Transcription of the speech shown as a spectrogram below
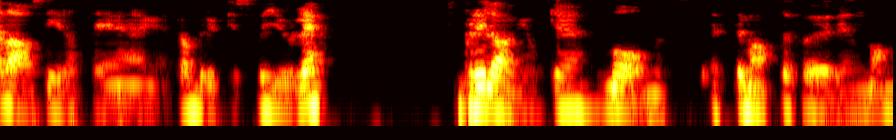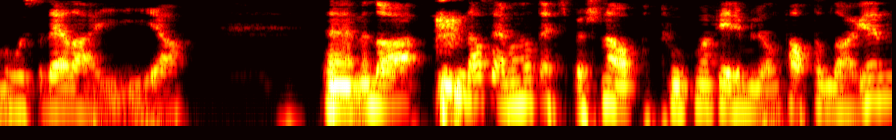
og sier at det kan brukes for juli. For de lager jo ikke månedsestimatet for non-OECD i IEA. Eh, men da, da, ser man at etterspørselen er opp 2,4 millioner fat om dagen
